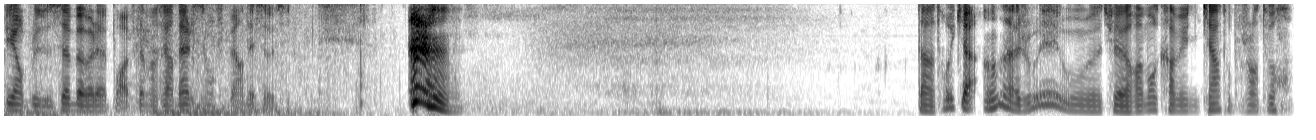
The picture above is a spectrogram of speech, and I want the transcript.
Et en plus de ça, bah voilà, pour Aptam Infernal, sinon je perdais ça aussi. T'as un truc à 1 à jouer ou tu vas vraiment cramer une carte au prochain tour?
